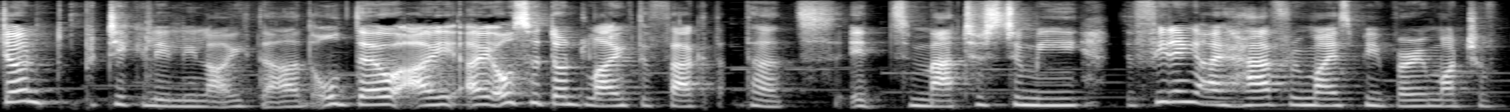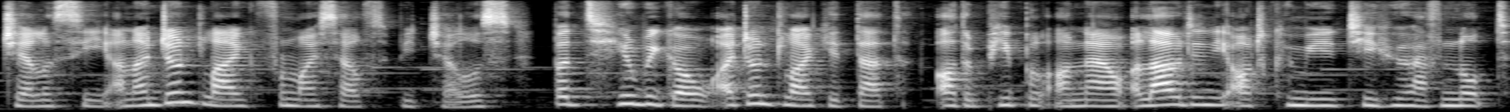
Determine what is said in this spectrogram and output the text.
don't particularly like that. Although I, I also don't like the fact that it matters to me. The feeling I have reminds me very much of jealousy. And I don't like for myself to be jealous. But here we go. I don't like it that other people are now allowed in the art community who have not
